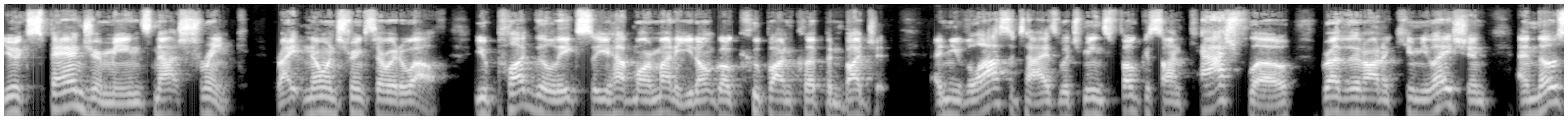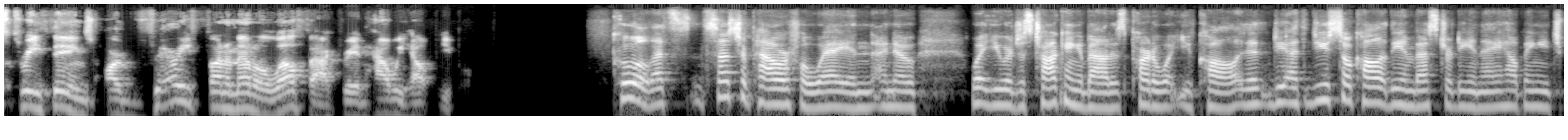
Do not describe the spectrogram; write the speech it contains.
You expand your means, not shrink, right? No one shrinks their way to wealth. You plug the leaks so you have more money. You don't go coupon clip and budget and you velocitize, which means focus on cash flow rather than on accumulation. And those three things are very fundamental wealth factory in how we help people. Cool. That's such a powerful way. And I know what you were just talking about is part of what you call it. Do you, uh, do you still call it the investor DNA, helping each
